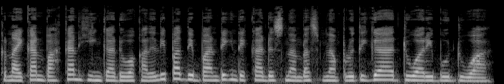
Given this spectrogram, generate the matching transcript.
Kenaikan bahkan hingga dua kali lipat dibanding dekade 1993-2002.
